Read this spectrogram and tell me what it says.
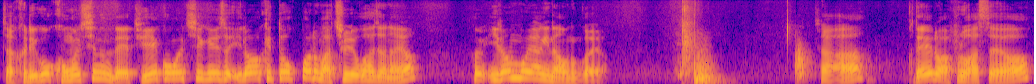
자, 그리고 공을 치는데 뒤에 공을 치기 위해서 이렇게 똑바로 맞추려고 하잖아요? 그럼 이런 모양이 나오는 거예요. 자, 그대로 앞으로 왔어요.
